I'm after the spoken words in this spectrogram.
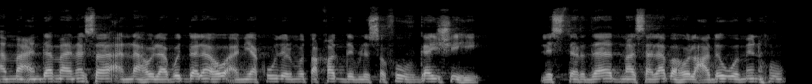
أما عندما نسى أنه لا بد له أن يكون المتقدم لصفوف جيشه لاسترداد ما سلبه العدو منه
